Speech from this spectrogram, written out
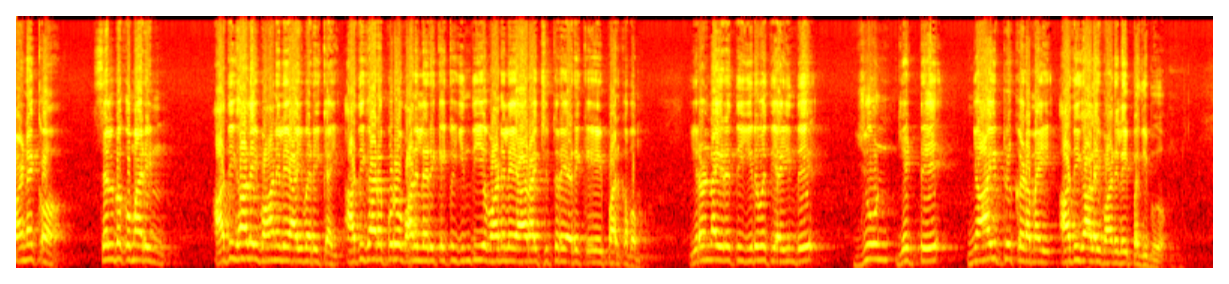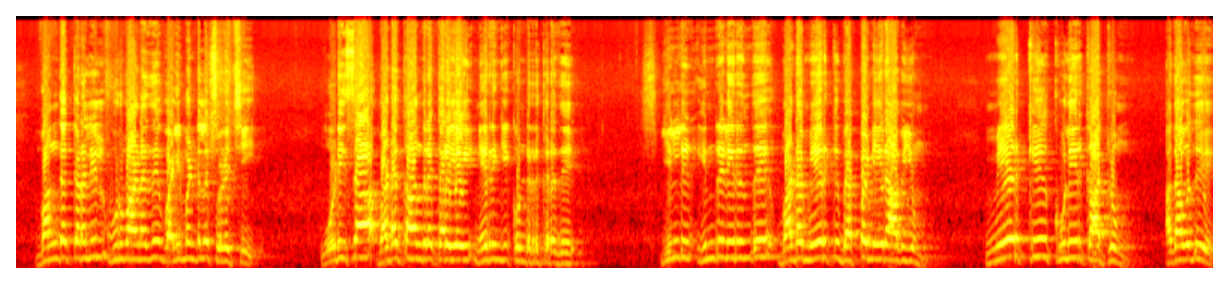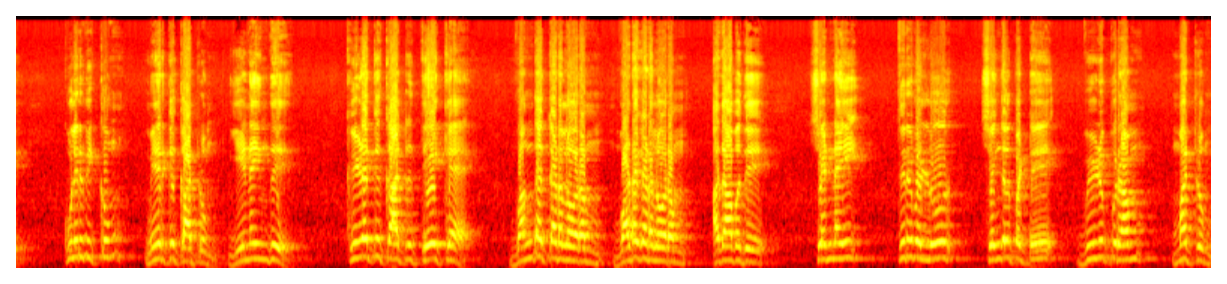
வணக்கம். செல்வகுமாரின் அதிகாலை வானிலை ஆய்வறிக்கை அதிகாரப்பூர்வ வானிலை அறிக்கைக்கு இந்திய வானிலை ஆராய்ச்சித்துறை அறிக்கையை பார்க்கவும். இரண்டாயிரத்தி இருபத்தி ஐந்து ஜூன் எட்டு ஞாயிற்றுக்கிழமை அதிகாலை வானிலை பதிவு. வங்கக்கடலில் உருவானது வளிமண்டல சுழற்சி. ஒடிசா வடகாந்திர கரையை நெருங்கி கொண்டிருக்கிறது. இன்று இன்றிலிருந்து வடமேற்கு வெப்ப நீராவியும் மேற்கு குளிர் காற்றும் அதாவது குளிர்விக்கும் மேற்கு காற்றும் இணைந்து கிழக்கு காற்று தேக்க வங்கக்கடலோரம் வடகடலோரம் அதாவது சென்னை திருவள்ளூர் செங்கல்பட்டு விழுப்புரம் மற்றும்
